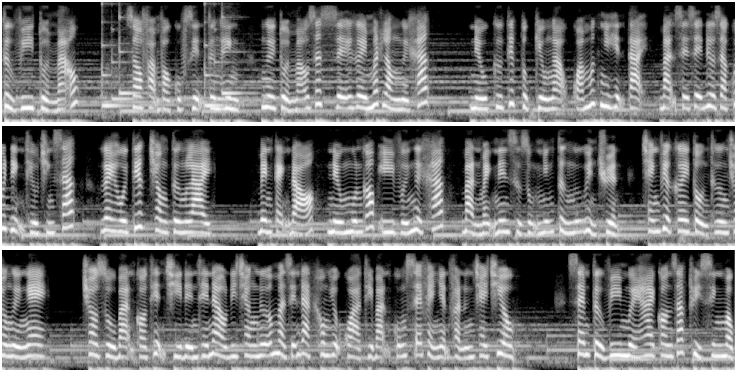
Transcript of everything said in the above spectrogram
Tử vi tuổi Mão. Do phạm vào cục diện tương hình, người tuổi Mão rất dễ gây mất lòng người khác, nếu cứ tiếp tục kiêu ngạo quá mức như hiện tại, bạn sẽ dễ đưa ra quyết định thiếu chính xác, gây hối tiếc trong tương lai. Bên cạnh đó, nếu muốn góp ý với người khác, bản mệnh nên sử dụng những từ ngữ uyển chuyển, tránh việc gây tổn thương cho người nghe. Cho dù bạn có thiện trí đến thế nào đi chăng nữa mà diễn đạt không hiệu quả thì bạn cũng sẽ phải nhận phản ứng trái chiều. Xem tử vi 12 con giáp thủy sinh mộc,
